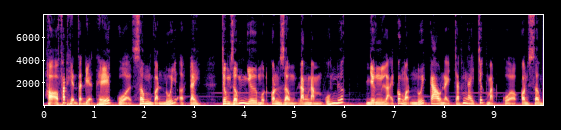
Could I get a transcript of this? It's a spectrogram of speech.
Họ phát hiện ra địa thế của sông và núi ở đây trông giống như một con rồng đang nằm uống nước, nhưng lại có ngọn núi cao này chắn ngay trước mặt của con sông,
